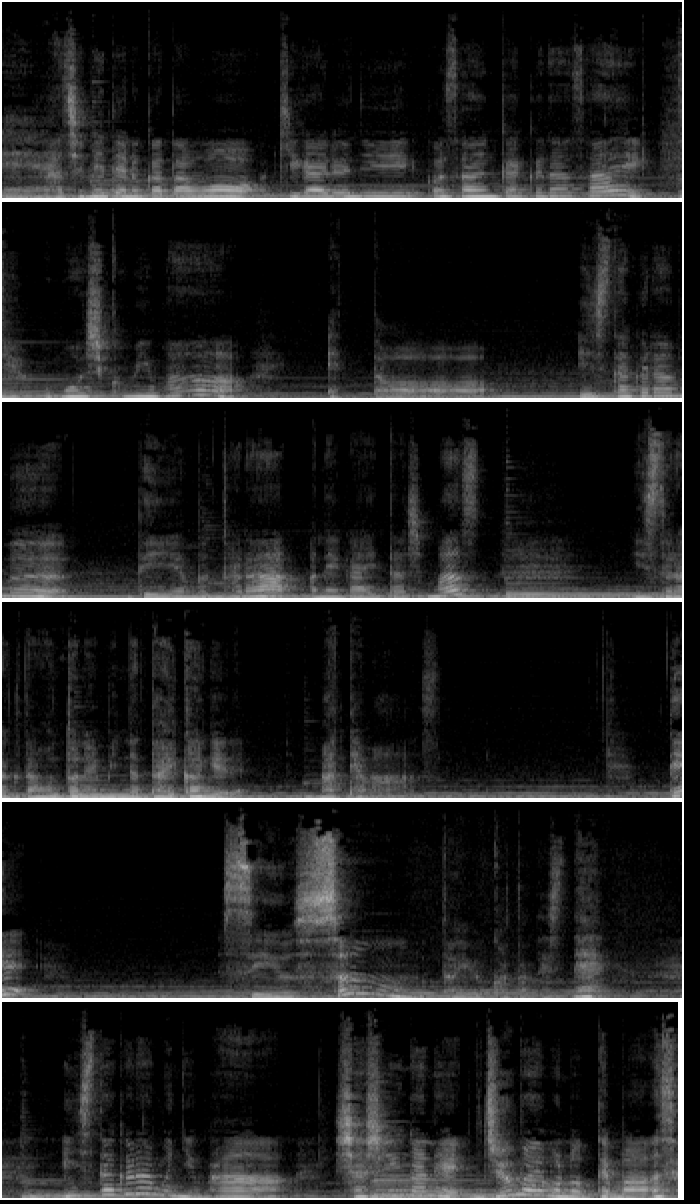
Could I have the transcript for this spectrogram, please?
えー、初めての方も気軽にご参加ください。お申し込みはえっとインスタグラム DM からお願いいたします。インストラクター本当ねみんな大歓迎で待ってます。で See you soon ということですね。インスタグラムには写真がね10枚も載ってます。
